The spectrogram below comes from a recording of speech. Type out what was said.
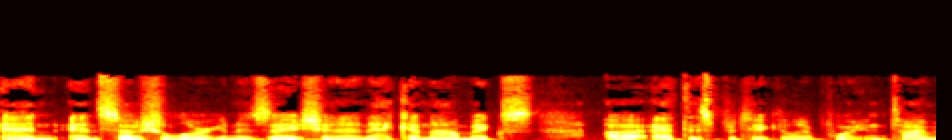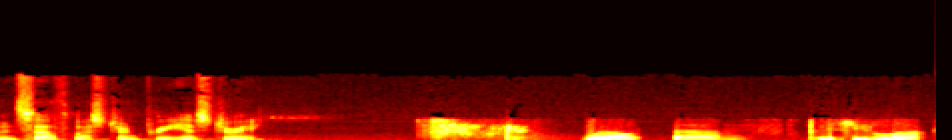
and and social organization and economics uh, at this particular point in time in southwestern prehistory? Well, um, if you look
